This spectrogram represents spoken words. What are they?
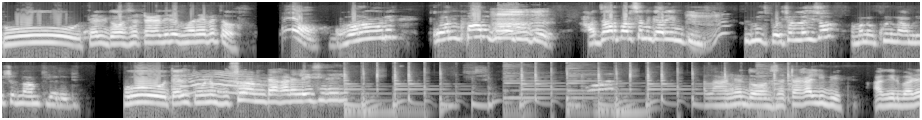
ও তাহলে দশ হাজার টাকা দিলে ঘর হবে তো? ঘর হবে মানে কনফার্ম ঘর হবে। হাজার পার্সেন্ট গ্যারেন্টি তুমি পয়সা লইছো মানে ওখানে নাম লিস্টের নাম তুলে দেবে ও তাহলে তুমি বুঝছ আমি টাকাটা লেছি তাইলে লানে দশ হাজার টাকা লিবে। আগের বারে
